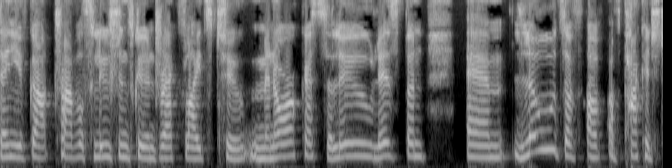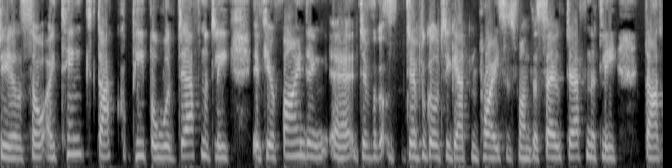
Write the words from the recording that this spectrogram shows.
then you've got travel solutions doing direct flights to Menorca, Salou, Lisbon, um, loads of, of, of, package deals. So I think that people would definitely, if you're finding uh, difficult, difficulty getting prices from the south, definitely that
